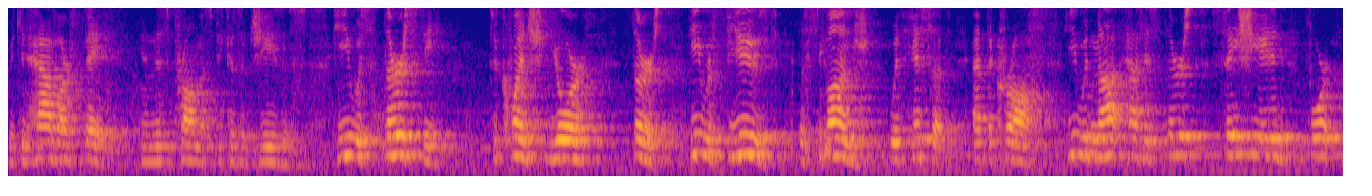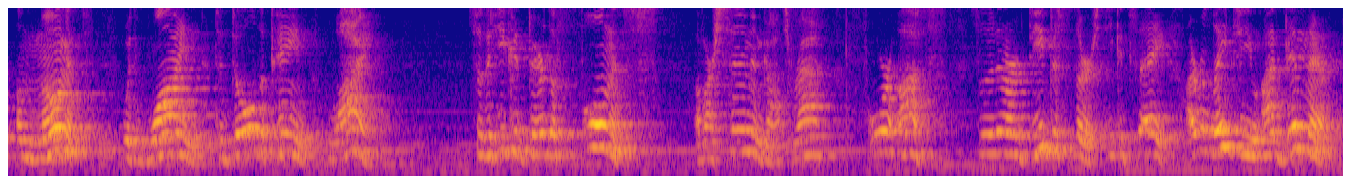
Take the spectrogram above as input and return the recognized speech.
We can have our faith in this promise because of Jesus. He was thirsty to quench your thirst. He refused the sponge with hyssop at the cross. He would not have his thirst satiated for a moment with wine to dull the pain. Why? So that he could bear the fullness of our sin and God's wrath for us. So that in our deepest thirst, he could say, I relate to you, I've been there,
